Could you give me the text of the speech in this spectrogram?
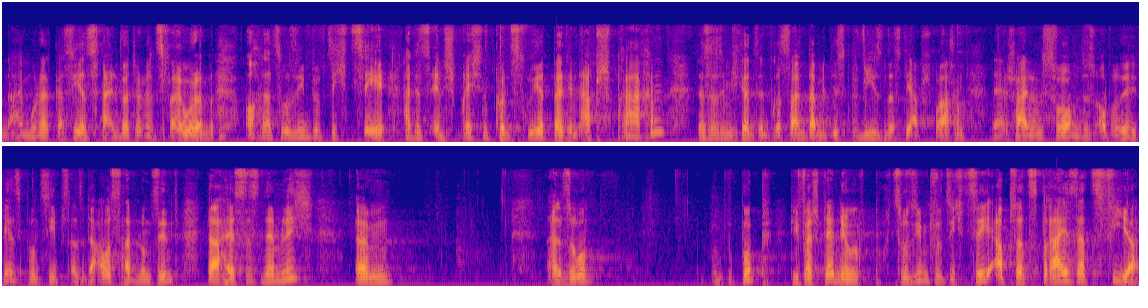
in einem Monat kassiert sein wird oder in zwei Monaten. Auch dazu 57c hat es entsprechend konstruiert bei den Absprachen. Das ist nämlich ganz interessant. Damit ist bewiesen, dass die Absprachen eine Erscheinungsform des Opportunitätsprinzips, also der Aushandlung sind. Da heißt es nämlich, ähm, also, die Verständigung zu 57c Absatz 3 Satz 4.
